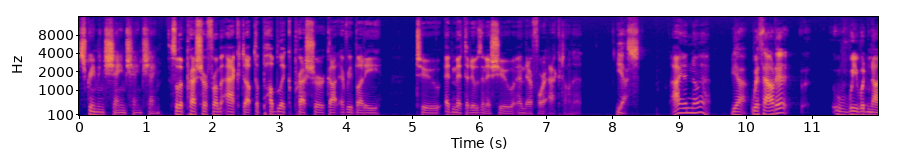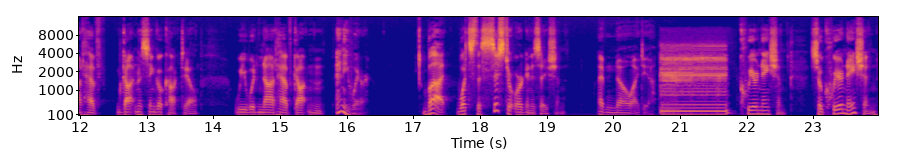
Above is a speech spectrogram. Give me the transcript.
screaming shame, shame, shame. So the pressure from ACT UP, the public pressure, got everybody to admit that it was an issue and therefore act on it. Yes. I didn't know that. Yeah. Without it, we would not have gotten a single cocktail. We would not have gotten anywhere. But what's the sister organization? I have no idea. Queer Nation. So, Queer Nation,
